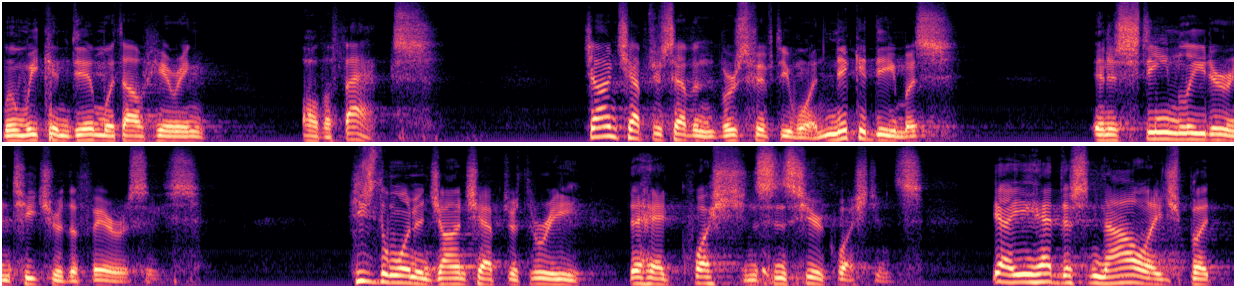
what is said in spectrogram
when we condemn without hearing all the facts. John chapter 7, verse 51 Nicodemus, an esteemed leader and teacher of the Pharisees. He's the one in John chapter 3 that had questions, sincere questions. Yeah, he had this knowledge, but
